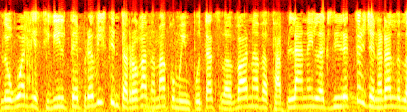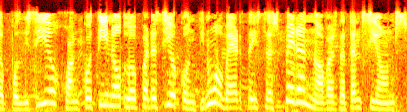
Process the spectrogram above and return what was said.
La Guàrdia Civil té previst interrogar demà com a imputats la dona de Zaplana i l'exdirector general de la policia, Juan Cotino. L'operació continua oberta i s'esperen noves detencions.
